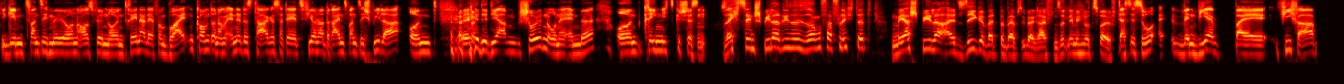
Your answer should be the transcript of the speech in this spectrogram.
die geben 20 Millionen aus für einen neuen Trainer, der von Brighton kommt und am Ende des Tages hat er jetzt 423 Spieler und äh, die, die haben Schulden ohne Ende und kriegen nichts geschissen. 16 Spieler diese Saison verpflichtet, mehr Spieler als Siege wettbewerbsübergreifend, sind nämlich nur 12. Das ist so, äh, wenn wir bei FIFA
